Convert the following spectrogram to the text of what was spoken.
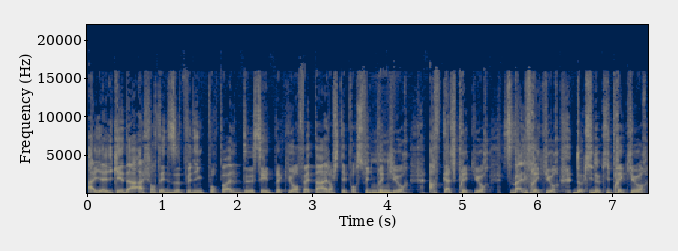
Aya Ikeda a chanté des openings pour pas mal de séries de Precure en fait. hein. Elle a chanté pour Sweet Mhm. Precure, Hard Catch Precure, Smile Precure, Doki Doki Precure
